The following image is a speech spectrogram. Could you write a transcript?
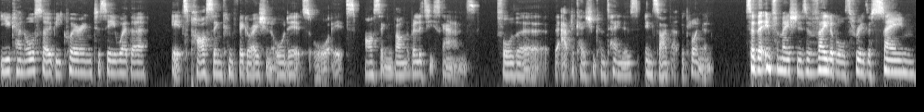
you can also be querying to see whether it's passing configuration audits or it's passing vulnerability scans for the, the application containers inside that deployment. So the information is available through the same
